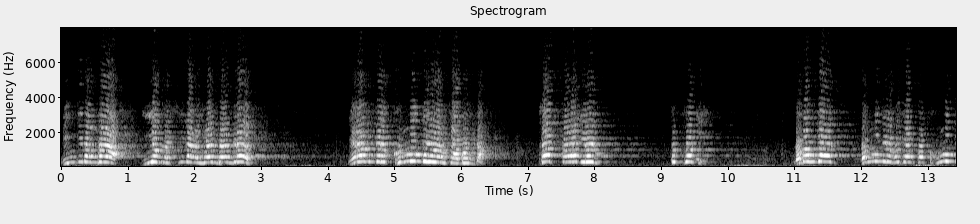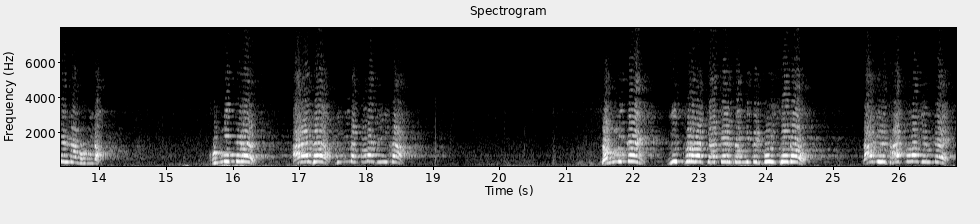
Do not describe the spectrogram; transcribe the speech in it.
민주당과 이용섭 시장을 위한 사람들은 여러분들은 국민들로밖에 안 봅니다. 첫 떨어지는 투표기 노동자 농민들을 보지 않고 국민들만 봅니다. 국민들은 알아서 민주당 뽑아주니까 농민들 2%밖에 안 되는 농민들 무시해도 나중에 다 뽑아주는데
